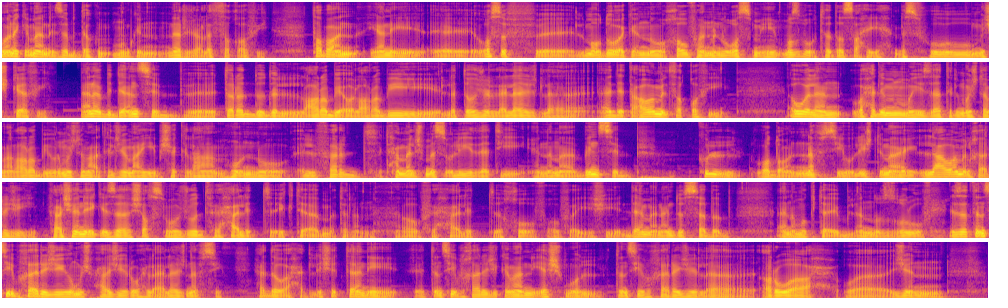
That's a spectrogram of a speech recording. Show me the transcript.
هنا كمان إذا بدك ممكن نرجع للثقافي. طبعا يعني آه، وصف الموضوع كأنه خوفا من وصمي مزبوط هذا صحيح بس هو مش كافي. أنا بدي أنسب تردد العربي أو العربي للتوجه للعلاج لعدة عوامل ثقافية. أولا واحدة من مميزات المجتمع العربي والمجتمعات الجماعية بشكل عام هو أنه الفرد يتحملش مسؤولية ذاتية إنما بنسب كل وضعه النفسي والاجتماعي لعوامل خارجية فعشان هيك إذا شخص موجود في حالة اكتئاب مثلا أو في حالة خوف أو في أي شيء دائما عنده السبب أنا مكتئب لأنه الظروف. إذا تنسيب خارجي هو مش بحاجة يروح لعلاج نفسي. هذا واحد. الإشي الثاني التنسيب الخارجي كمان يشمل تنسيب خارجي لأرواح وجن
